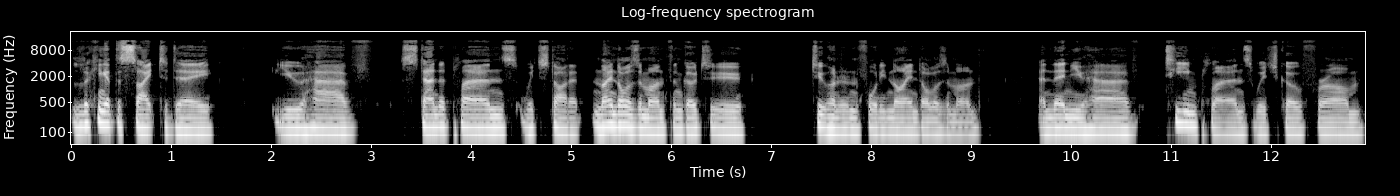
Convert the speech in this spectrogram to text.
looking at the site today, you have standard plans which start at nine dollars a month and go to two hundred and forty nine dollars a month, and then you have team plans which go from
